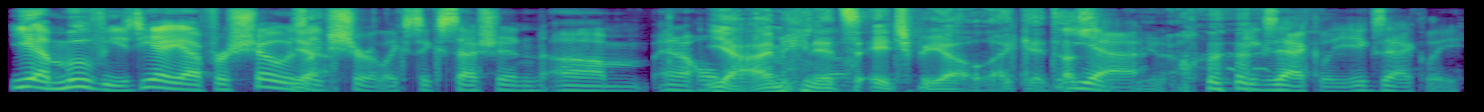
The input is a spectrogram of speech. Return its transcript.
yeah, movies. Yeah, yeah, for shows Yeah. like sure, like Succession, um, and a whole. yeah, I mean, it's HBO. Like, it doesn't, Yeah. you know. exactly, exactly.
